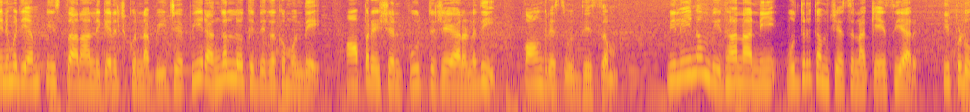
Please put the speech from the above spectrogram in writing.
ఎనిమిది ఎంపీ స్థానాల్ని గెలుచుకున్న బీజేపీ రంగంలోకి దిగకముందే ఆపరేషన్ పూర్తి చేయాలన్నది కాంగ్రెస్ ఉద్దేశం. విలీనం విధానాన్ని ఉధృతం చేసిన కేసీఆర్ ఇప్పుడు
